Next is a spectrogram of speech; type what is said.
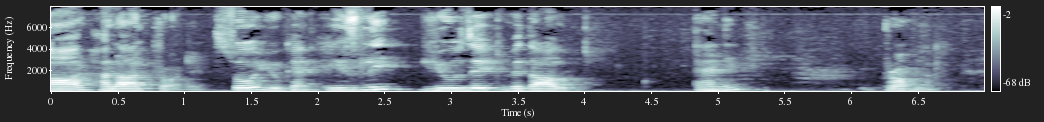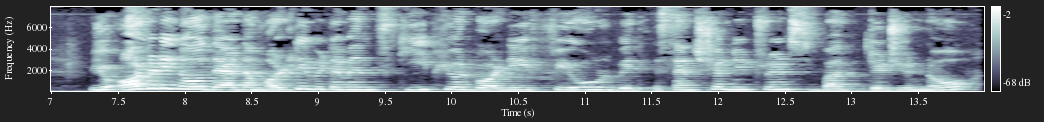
are halal products. So you can easily use it without any problem. You already know that the multivitamins keep your body fueled with essential nutrients, but did you know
